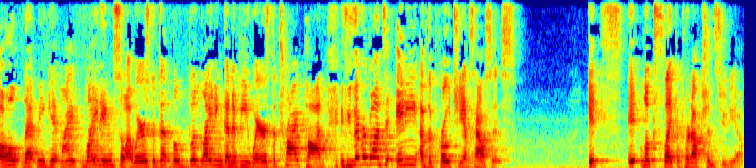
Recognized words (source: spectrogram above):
oh, let me get my lighting. So where's the good, the good lighting going to be? Where's the tripod? If you've ever gone to any of the pro champs houses, it's it looks like a production studio.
